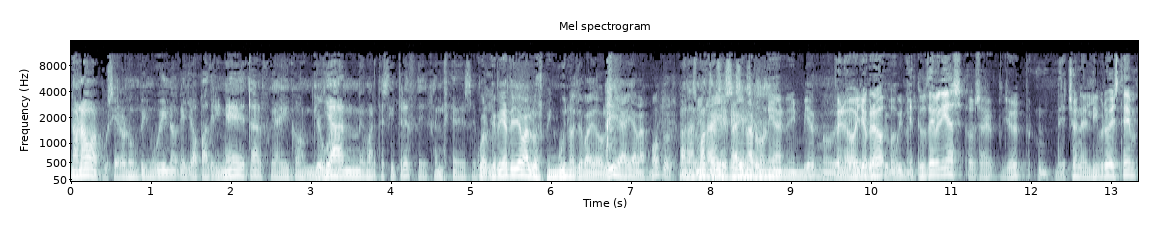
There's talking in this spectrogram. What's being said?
No, no, pusieron un pingüino que yo apadriné, tal, fui ahí con Millán de martes y 13, y gente de ese Cualquier día te llevan los pingüinos de Valladolid ahí a las motos. A las motos, hay, sí, hay sí, una sí, reunión en invierno. de- Pero yo de los creo que tú deberías, o sea, yo de hecho en el libro este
